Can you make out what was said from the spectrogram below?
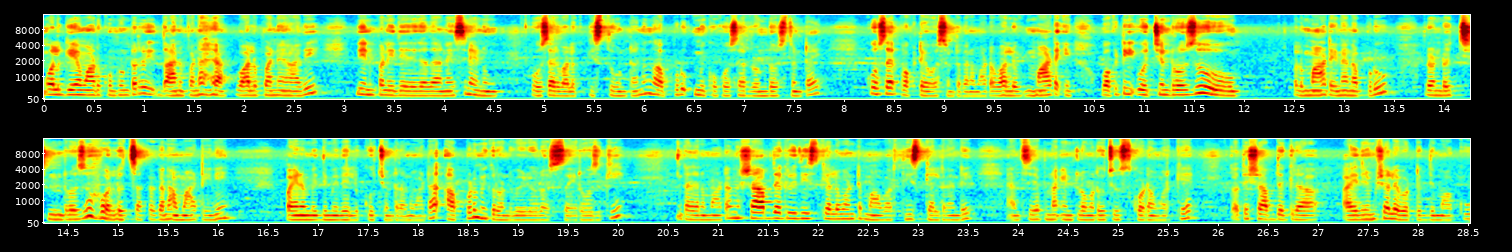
వాళ్ళు గేమ్ ఆడుకుంటుంటారు. దాని పని వాళ్ళ పని అది. దీని పని ఇదే కదా అనేసి నేను ఒకసారి వాళ్ళకి ఇస్తూ ఉంటాను. ఇంకా అప్పుడు మీకు ఒక్కోసారి రెండు వస్తుంటాయి. ఒక్కోసారి ఒకటే వస్తుంటుంది అనమాట వాళ్ళు మాట ఒకటి వచ్చిన రోజు వాళ్ళు మాట విననప్పుడు రెండు వచ్చిన రోజు వాళ్ళు చక్కగా నా మాటిని పైన మిద్ది మీద వెళ్ళి కూర్చుంటారు అనమాట అప్పుడు మీకు రెండు వీడియోలు వస్తాయి రోజుకి. ఇంకా అదనమాట ఇంకా షాప్ దగ్గరికి తీసుకెళ్ళమంటే మా వారు తీసుకెళ్ళరండి. ఎంతసేపు నా ఇంట్లో మటుకు చూసుకోవడం వరకే. కాకపోతే షాప్ దగ్గర ఐదు నిమిషాలే పట్టుద్ది మాకు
